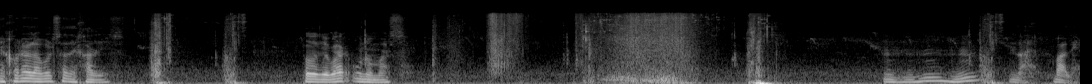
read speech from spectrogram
Mejora la bolsa de Hades. Puedo llevar uno más. Nah, vale.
